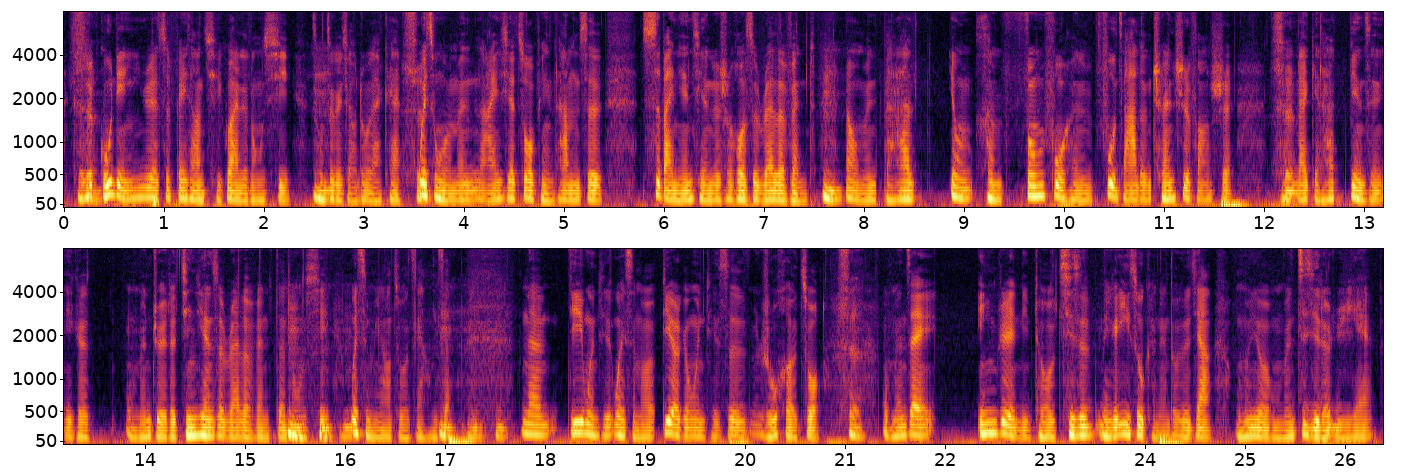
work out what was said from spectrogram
可是古典音乐是非常奇怪的东西。从这个角度来看，为什么我们拿一些作品，他们是四百年前的时候是 relevant，嗯，那我们把它用很丰富、很复杂的诠释方式，是来给它变成一个我们觉得今天是 relevant 的东西？为什么要做这样子？那第一问题是为什么？第二个问题是如何做？是我们在音乐里头，其实每个艺术可能都是这样，我们有我们自己的语言。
